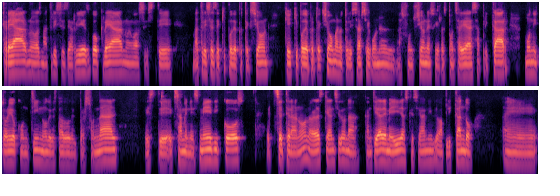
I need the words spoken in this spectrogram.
crear nuevas matrices de riesgo, crear nuevas este, matrices de equipo de protección, qué equipo de protección van a utilizar según las funciones y responsabilidades aplicar, monitoreo continuo del estado del personal, este, exámenes médicos, etcétera, ¿no? La verdad es que han sido una cantidad de medidas que se han ido aplicando eh,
